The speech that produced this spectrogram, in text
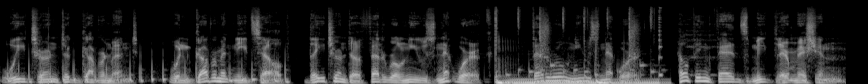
we turn to government. When government needs help, they turn to Federal News Network. Federal News Network, helping feds meet their mission.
